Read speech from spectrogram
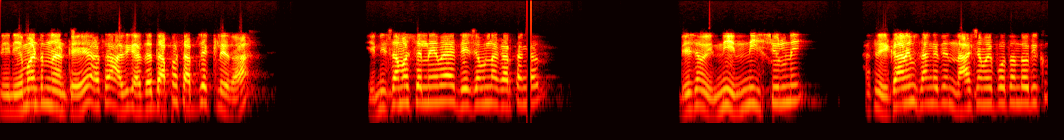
నేనేమంటున్నా అంటే అసలు అది అది తప్ప సబ్జెక్ట్ లేదా? ఎన్ని సమస్యలు ఏమయ్యా దేశంలో నాకు అర్థం కాదు. దేశంలో ఎన్ని ఎన్ని ఇష్యూలు ఉన్నాయి? అసలు ఎకానమీ సంగతి నాశనం అయిపోతుందో దిక్కు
